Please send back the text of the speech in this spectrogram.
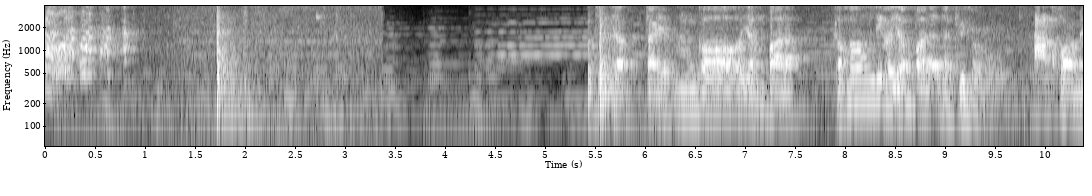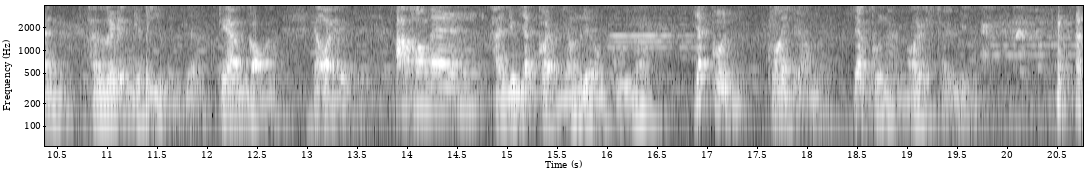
我。進入第五個飲法啦，咁樣呢個飲法咧就叫做 Aquaman，係女人嘅致命傷。點解咁講啊？因為 Aquaman 係要一個人飲兩罐啊嘛，一罐攞嚟飲，一罐係攞嚟洗面嘅。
